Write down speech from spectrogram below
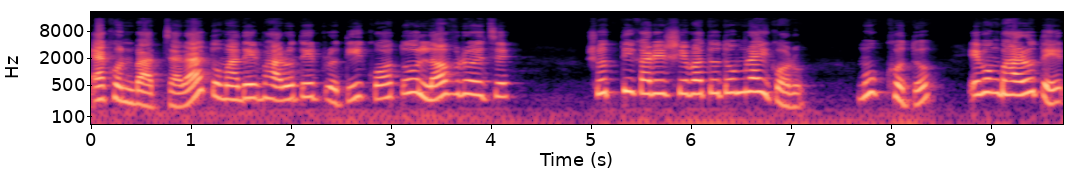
এখন বাচ্চারা তোমাদের ভারতের প্রতি কত লাভ রয়েছে। সত্যিকারের সেবা তো তোমরাই করো, মুখ্যত এবং ভারতের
